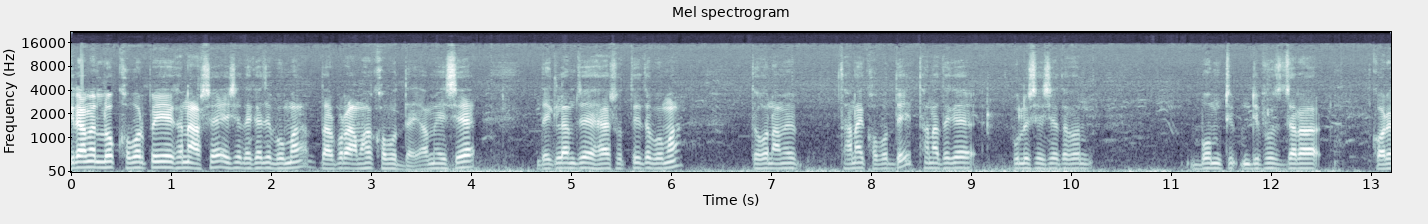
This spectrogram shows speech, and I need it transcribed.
গ্রামের লোক খবর পেয়ে এখানে আসে, এসে দেখে যে বোমা, তারপর আমাকে খবর দেয়। আমি এসে দেখলাম যে হ্যাঁ সত্যিই তো বোমা। তখন আমি থানায় খবর দিই, থানা থেকে পুলিশ এসে তখন বোম ডিফোজ যারা করে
